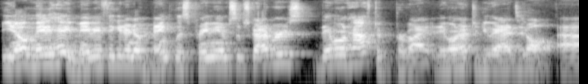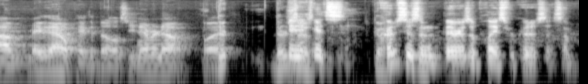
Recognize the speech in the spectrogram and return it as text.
you know, maybe hey, maybe if they get enough Bankless premium subscribers, they won't have to provide. They won't have to do ads at all. Um, maybe that'll pay the bills. You never know. But There- There's It- a, it's criticism there is a place for criticism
